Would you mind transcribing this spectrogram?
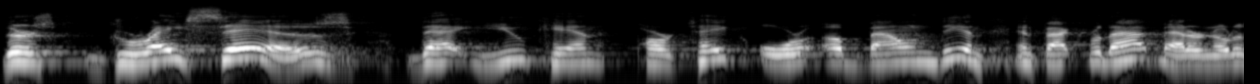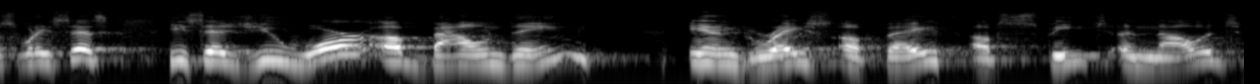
There's graces that you can partake or abound in. In fact, for that matter, notice what he says. He says, You were abounding in grace of faith, of speech and knowledge,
